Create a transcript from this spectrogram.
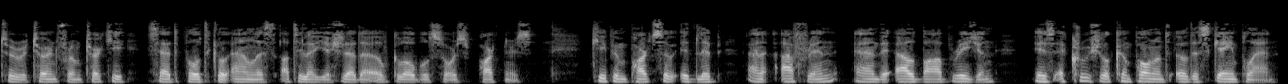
to return from Turkey, said political analyst Attila Yeşilada of Global Source Partners. Keeping parts of Idlib and Afrin and the Al-Bab region is a crucial component of this game plan.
